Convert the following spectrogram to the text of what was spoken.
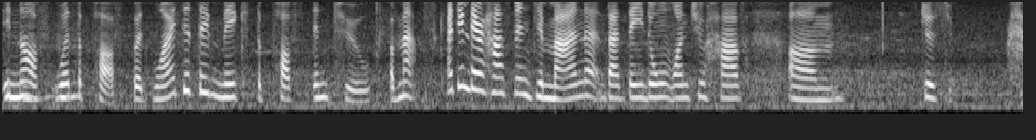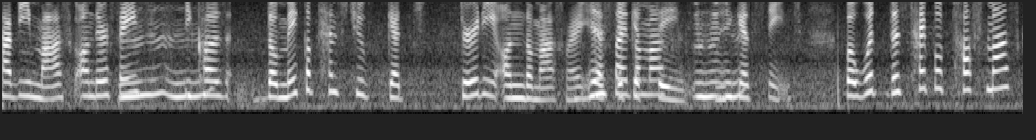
enough Mm-hmm. with the puff, but why did they make the puff into a mask? I think there has been demand that they don't want to have um, just heavy mask on their face Mhm, mhm. because the makeup tends to get dirty on the mask, right? Yes, it the gets mask, stained. mhm, Mhm. It gets stained. But with this type of puff mask,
